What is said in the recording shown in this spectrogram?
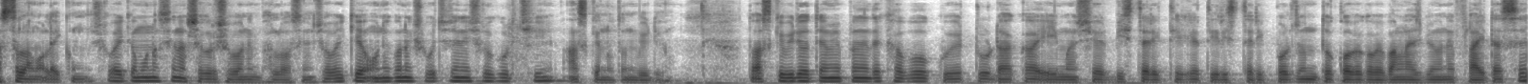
আসসালামু আলাইকুম। সবাই কেমন আছেন? আশা করি সবাই অনেক ভালো আছেন। সবাইকে অনেক অনেক শুভেচ্ছা জানিয়ে শুরু করছি আজকে নতুন ভিডিও তো আজকে ভিডিওতে আমি আপনাদের দেখাবো কুয়েট টু ঢাকা এই মাসের বিশ তারিখ থেকে তিরিশ তারিখ পর্যন্ত কবে কবে বাংলাদেশ বিমানে ফ্লাইট আছে,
